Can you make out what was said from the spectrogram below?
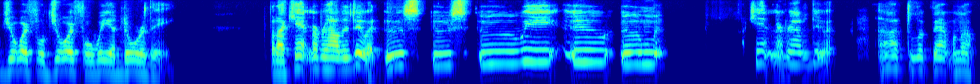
Joyful, Joyful, We Adore Thee but I can't remember how to do it. Oos, oos, ooh, wee, ooh, um. I can't remember how to do it. I'll have to look that one up.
